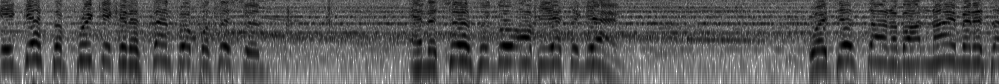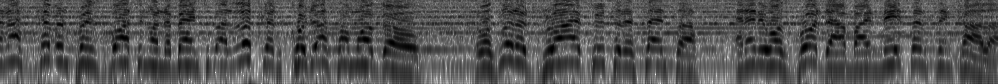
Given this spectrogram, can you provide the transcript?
it gets a free kick in a central position. And the chance will go up yet again. We're just down about nine minutes, and that's Kevin Prince Boateng on the bench. But look at Kodjo Asamoah go. He was going to drive through to the center, and then he was brought down by Nathan Sinkala.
